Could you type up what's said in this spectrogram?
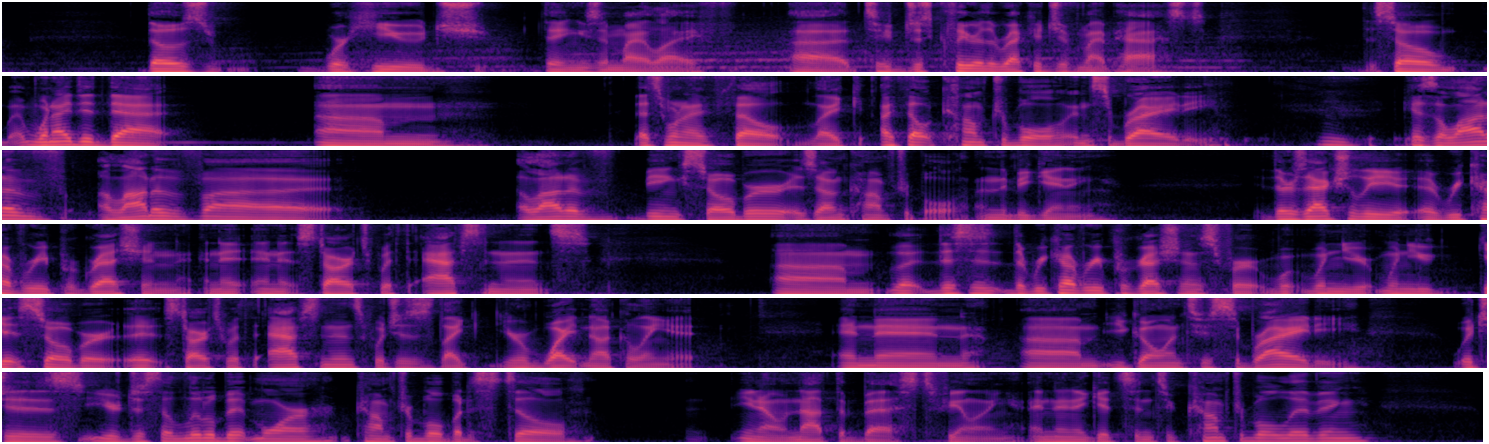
those were huge things in my life uh, to just clear the wreckage of my past. So when I did that, um, that's when I felt like I felt comfortable in sobriety because a lot of a lot of uh, a lot of being sober is uncomfortable in the beginning. There's actually a recovery progression, and it and it starts with abstinence um, this is the recovery progression is for wh- when you when you get sober. It starts with abstinence, which is like you're white knuckling it, and then um, you go into sobriety, which is you're just a little bit more comfortable, but it's still, you know, not the best feeling. And then it gets into comfortable living,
